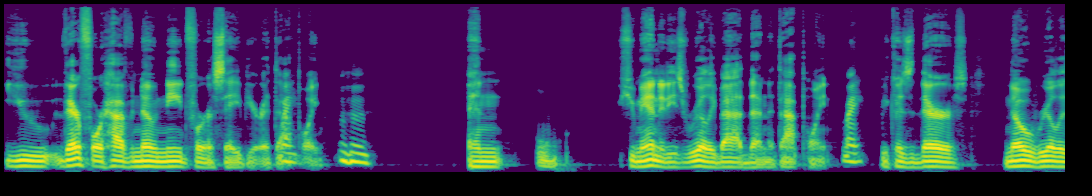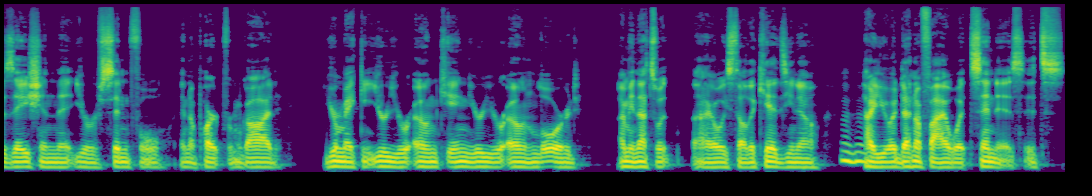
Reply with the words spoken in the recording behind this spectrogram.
you therefore have no need for a savior at that Right. point. hmm and humanity's really bad then at that point Right. because there's no realization that you're sinful and apart from God, you're making you're your own king, you're your own lord. I mean, that's what I always tell the kids, you know, hmm how you identify what sin is. It's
